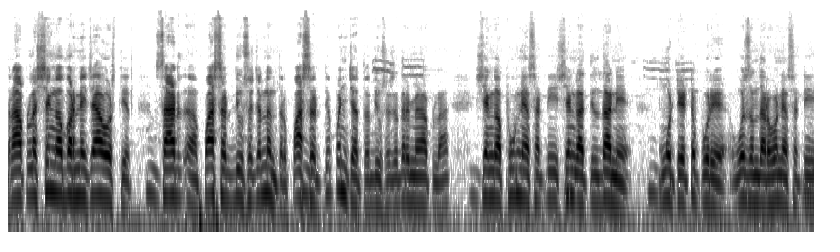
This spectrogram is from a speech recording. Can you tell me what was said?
तर आपला शेंगा भरण्याच्या अवस्थेत साठ पासष्ट दिवसाच्या नंतर पासष्ट ते पंच्याहत्तर दिवसाच्या दरम्यान आपला शेंगा फुगण्यासाठी शेंगातील दाणे मोठे टपोरे वजनदार होण्यासाठी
